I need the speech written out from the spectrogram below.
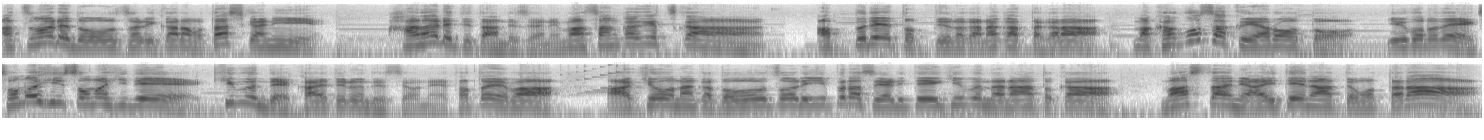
集まれ動物りからも確かに離れてたんですよね。まあ、3ヶ月間アップデートっていうのがなかったから、まあ、過去作やろうということで、その日その日で気分で変えてるんですよね。例えば、あ、今日なんか動物折り E プラスやりてえ気分だなとか、マスターに会いてえなって思ったら、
